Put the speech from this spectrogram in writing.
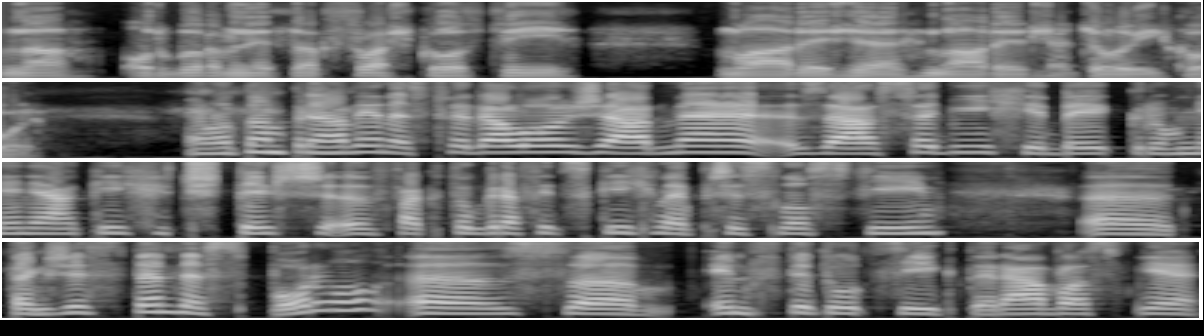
na odbor ministerstva školství, mládeže, mládeže a tělovýchovy. Ono tam právě nestředalo žádné zásadní chyby, kromě nějakých čtyř eh, faktografických nepřesností. Eh, takže jste nesporu eh, s institucí, která vlastně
